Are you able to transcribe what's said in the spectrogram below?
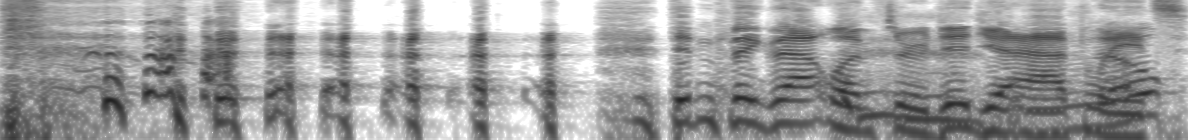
Didn't think that one through, did you, athletes?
